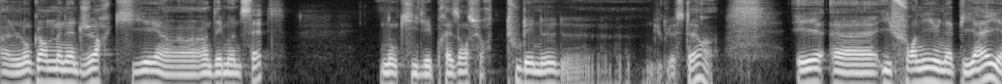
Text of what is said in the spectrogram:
un Longhorn Manager qui est un, un set. Donc, il est présent sur tous les nœuds du cluster. Et euh, il fournit une API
